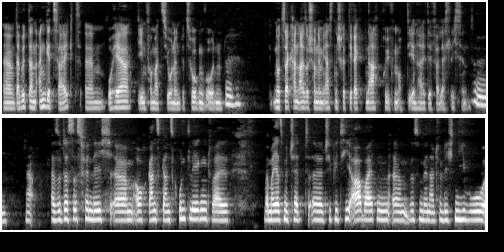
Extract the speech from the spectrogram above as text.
äh, da wird dann angezeigt, ähm, woher die Informationen bezogen wurden. Mhm. Nutzer kann also schon im ersten Schritt direkt nachprüfen, ob die Inhalte verlässlich sind. Mhm. Ja, also das ist, finde ich, ähm, auch ganz, ganz grundlegend, weil wenn wir jetzt mit Chat äh, GPT arbeiten, ähm, wissen wir natürlich nie, wo,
